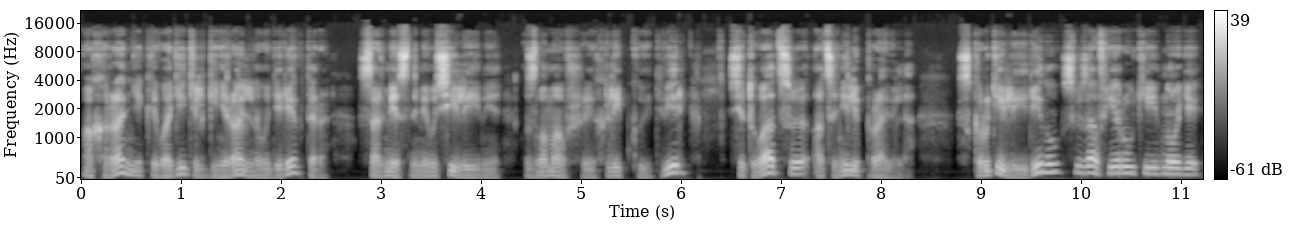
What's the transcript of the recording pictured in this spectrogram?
Охранник и водитель генерального директора, совместными усилиями взломавшие хлипкую дверь, ситуацию оценили правильно. Скрутили Ирину, связав ей руки и ноги,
